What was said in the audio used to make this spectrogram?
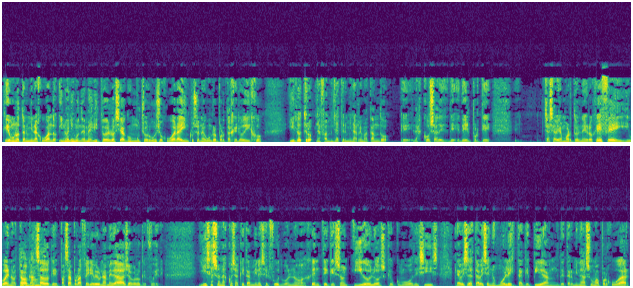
que uno termina jugando, y no hay ningún demérito, él lo hacía con mucho orgullo, jugar ahí, incluso en algún reportaje lo dijo, y el otro, la familia termina rematando eh, las cosas de, de- de él porque ya se había muerto el negro jefe y, y bueno, estaba cansado de que pasar por la feria, ver una medalla, ver lo que fuere. Y esas son las cosas que también es el fútbol, ¿no? Gente que son ídolos, que como vos decís, que a veces hasta a veces nos molesta que pidan determinada suma por jugar,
